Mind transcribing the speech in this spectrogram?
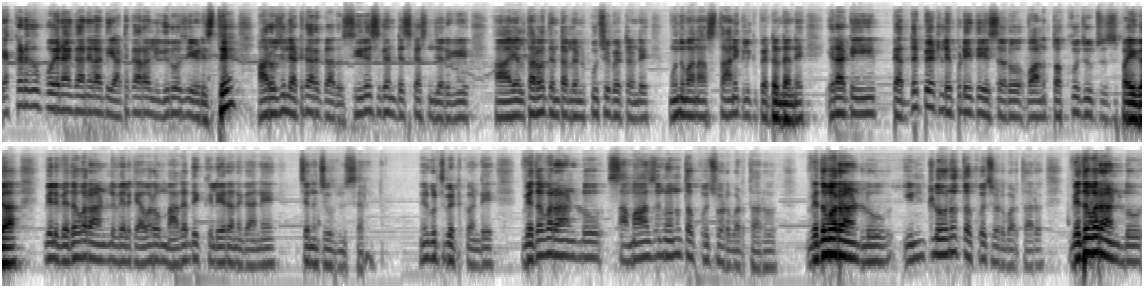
ఎక్కడికి పోయినా కానీ ఇలాంటి ఎటకారాలు ఈ రోజు ఏడిస్తే ఆ రోజులు ఎటకారం కాదు. సీరియస్గా డిస్కషన్ జరిగి వీళ్ళ తర్వాత తింటారులేండి కూర్చోబెట్టండి ముందు మన స్థానికులకి పెట్టండి అని. ఇలాంటి పెద్దపేటలు ఎప్పుడైతే వేసారో వాళ్ళని తక్కువ చూపు చూసి పైగా వీళ్ళు విధవరాండ్లు వీళ్ళకి ఎవరో మగదిక్కు లేరనగానే చిన్న చూపిస్తారు మీరు గుర్తుపెట్టుకోండి. విధవరాండ్లు సమాజంలోనూ తక్కువ చూడబడతారు. విధవరాండ్లు ఇంట్లోనూ తక్కువ చూడబడతారు. విధవరాండ్లు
